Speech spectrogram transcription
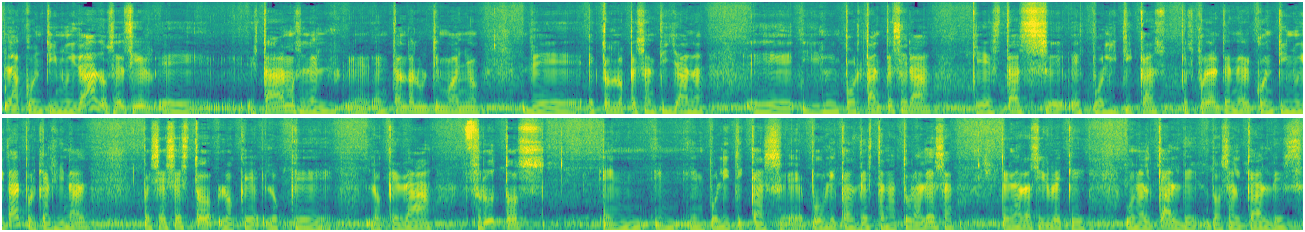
la continuidad, o sea, es decir, eh, estábamos en el, eh, entrando al último año de Héctor López Santillana eh, y lo importante será que estas políticas pues puedan tener continuidad, porque al final pues es esto lo que lo que lo que da frutos en, en, en políticas públicas de esta naturaleza. De nada sirve que un alcalde, dos alcaldes,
